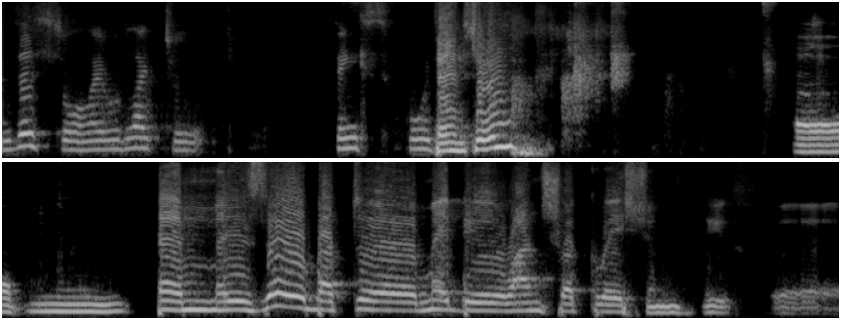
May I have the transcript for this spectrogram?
And that's all I would like to, thanks for. Thank you. Uh, mm, Time is over, but uh, maybe one short question if. uh,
